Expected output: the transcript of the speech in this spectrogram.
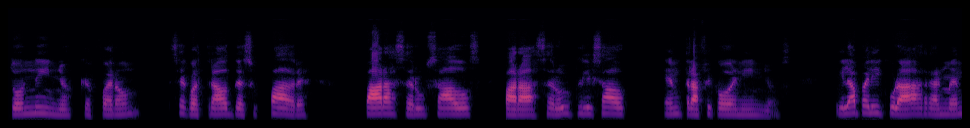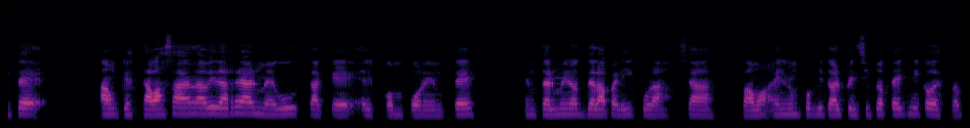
dos niños que fueron secuestrados de sus padres para ser usados, para ser utilizados en tráfico de niños. Y la película realmente, aunque está basada en la vida real, me gusta que el componente en términos de la película, o sea, vamos a ir un poquito al principio técnico, después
